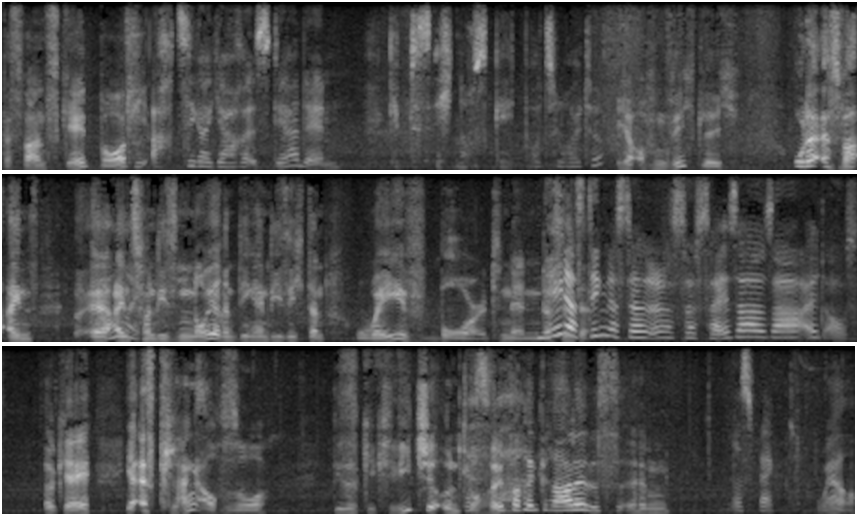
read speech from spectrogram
Das war ein Skateboard. Wie 80er Jahre ist der denn? Gibt es echt noch Skateboards, Leute? Ja, offensichtlich. Oder es war eins, äh, Oh eins von diesen neueren Dingern, die sich dann Waveboard nennen. nee, sind das da- Ding, das, das, das sah, sah alt aus. Okay. Ja, es klang auch so. Dieses Gequietsche und Das Geholpere gerade, das, ähm, Respekt. well.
